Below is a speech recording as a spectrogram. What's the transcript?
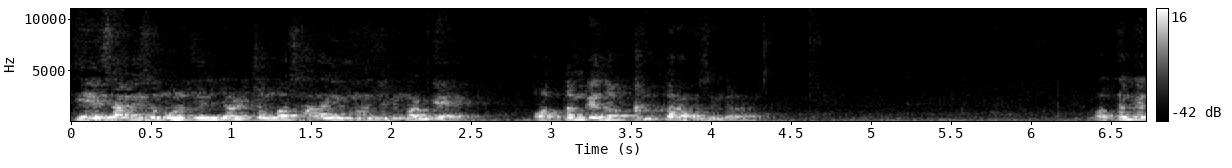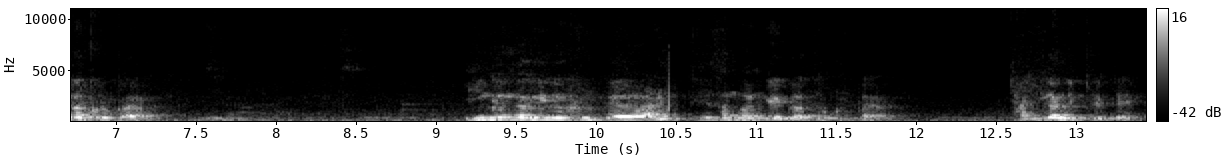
대상에서 무너지는 열정과 사랑이 무너지는 관계 어떤 게 더 클 거라고 생각을 하세요? 어떤 게 더 클까요? 인간관계가 클까요? 아니면 대상관계가 더 클까요? 자기가 느낄 때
